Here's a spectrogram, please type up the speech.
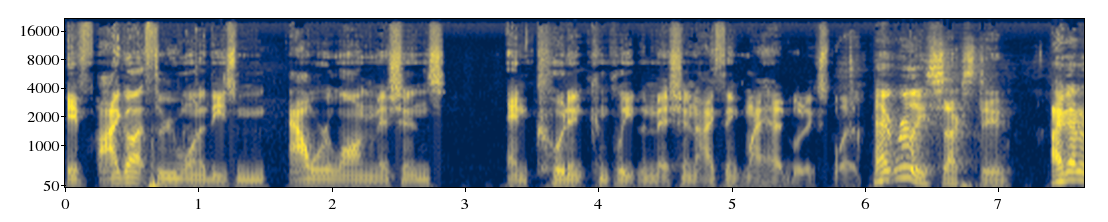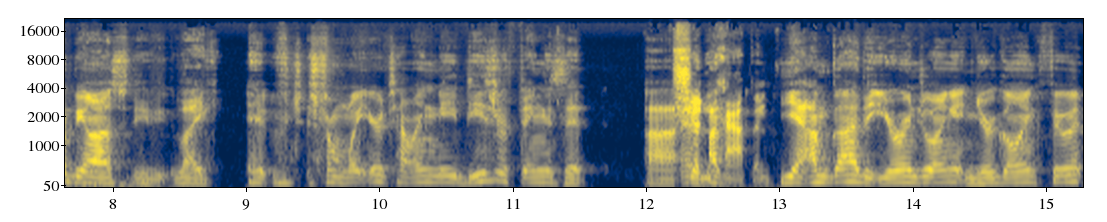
if I got through one of these hour long missions and couldn't complete the mission, I think my head would explode. That really sucks, dude. I gotta be honest with you. Like, it, from what you're telling me, these are things that uh, Shouldn't I- happen. Yeah, I'm glad that you're enjoying it and you're going through it.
